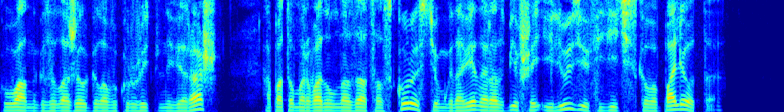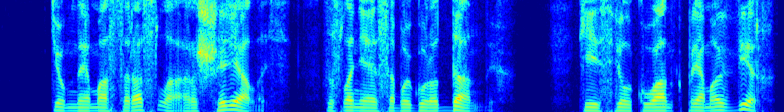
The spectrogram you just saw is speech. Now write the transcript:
Куанг заложил головокружительный вираж, а потом рванул назад со скоростью, мгновенно разбившей иллюзию физического полета. Темная масса росла, расширялась, заслоняя собой город данных. Кейс вел Куанг прямо вверх,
